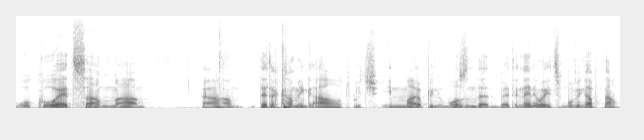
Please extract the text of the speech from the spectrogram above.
Roku had some um, um, data coming out, which in my opinion wasn't that bad. And anyway, it's moving up now.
